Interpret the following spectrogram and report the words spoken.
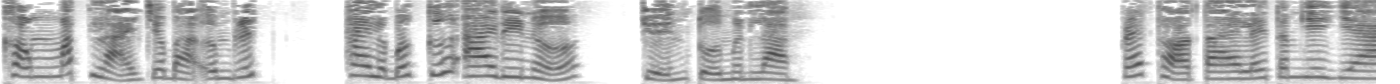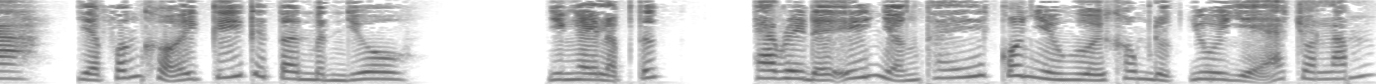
không mách lại cho bà Umbrick hay là bất cứ ai đi nữa chuyện tụi mình làm. Fred thò tay lấy tấm giấy da và phấn khởi ký cái tên mình vô. Nhưng ngay lập tức, Harry để ý nhận thấy có nhiều người không được vui vẻ cho lắm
